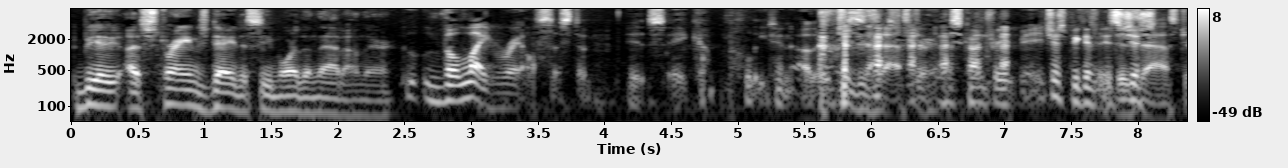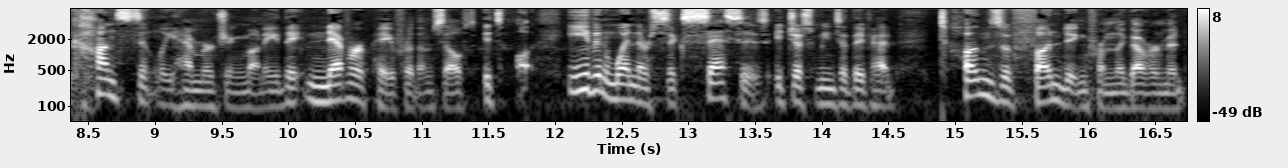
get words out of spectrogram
it'd be a, a strange day to see more than that on there. The light rail system is a complete and utter disaster in this country. Just because it's Disaster. just constantly hemorrhaging money. They never pay for themselves. It's uh, even when they're successes, it just means that they've had tons of funding from the government.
